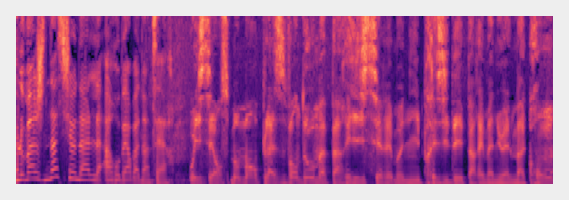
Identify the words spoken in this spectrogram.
L'hommage national à Robert Badinter. Oui, c'est en ce moment place Vendôme à Paris, cérémonie présidée par Emmanuel Macron.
